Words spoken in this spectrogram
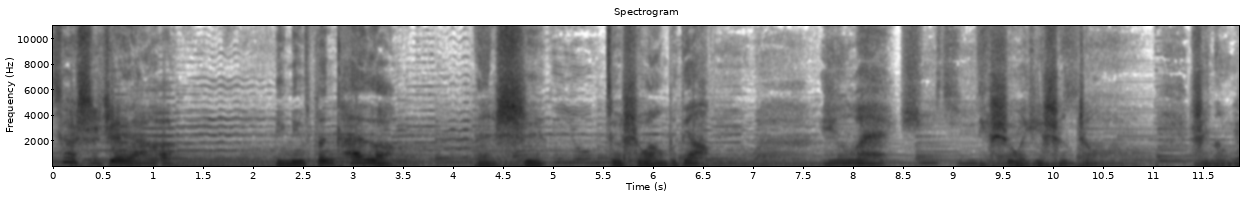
就是这样啊，明明分开了，但是就是忘不掉。因为你是我一生中只能遇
